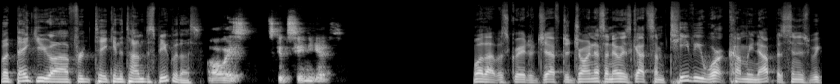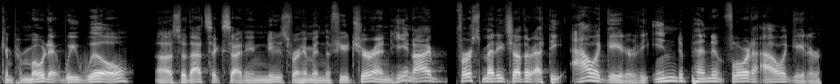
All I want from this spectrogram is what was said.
But thank you uh, for taking the time to speak with us. Always. It's good seeing you guys. Well, that was great of Geoff to join us. I know he's got some TV work coming up. As soon as we can promote it, we will. Uh, so that's exciting news for him in the future. And he and I first met each other at the Alligator, the Independent Florida Alligator,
